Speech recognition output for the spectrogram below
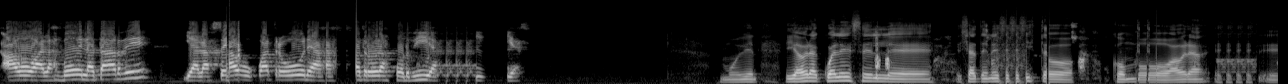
hago a las dos de la tarde y a las seis hago cuatro horas, cuatro horas por día. Muy bien. Y ahora, ¿cuál es el... Eh, ¿Ya tenés ese listo o ahora este, este, este, eh,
